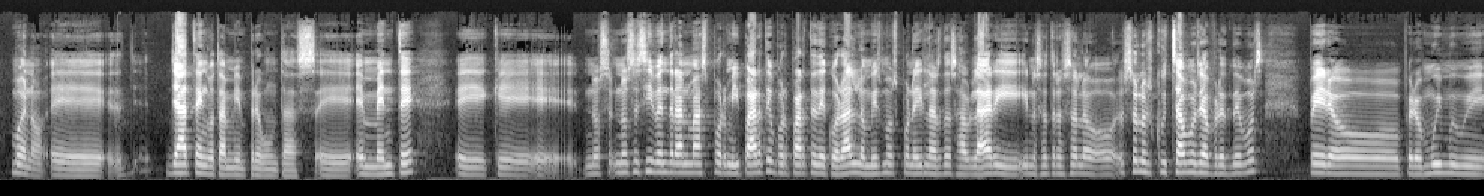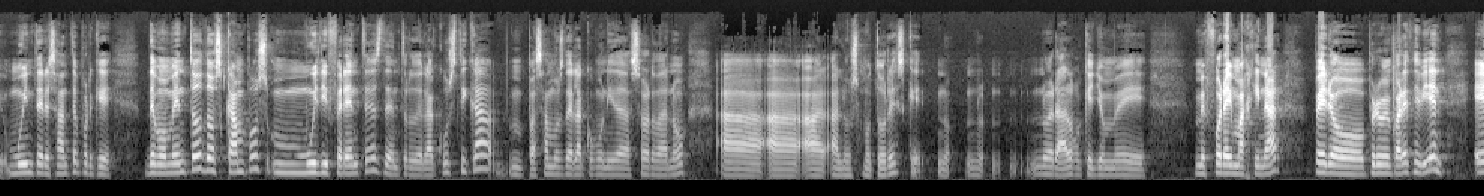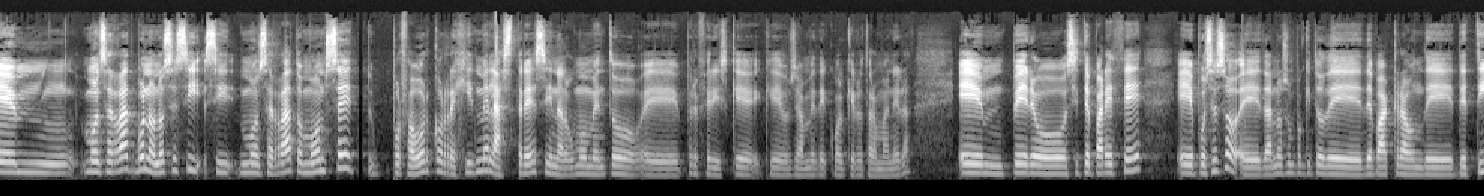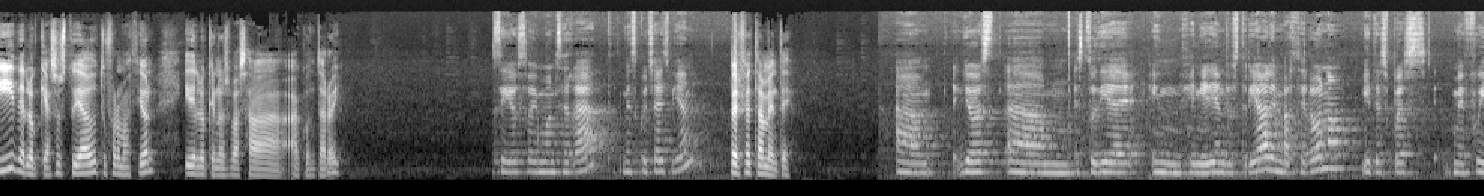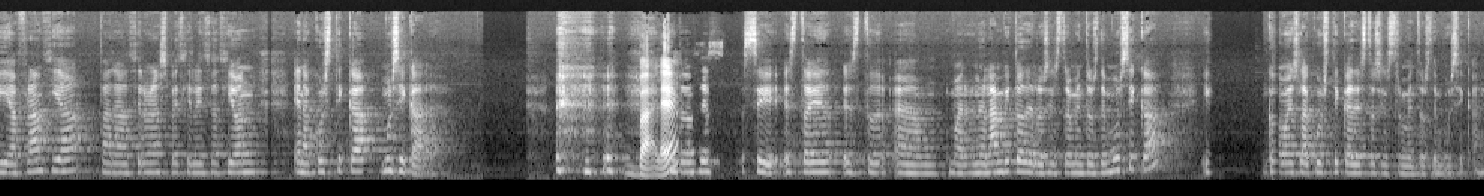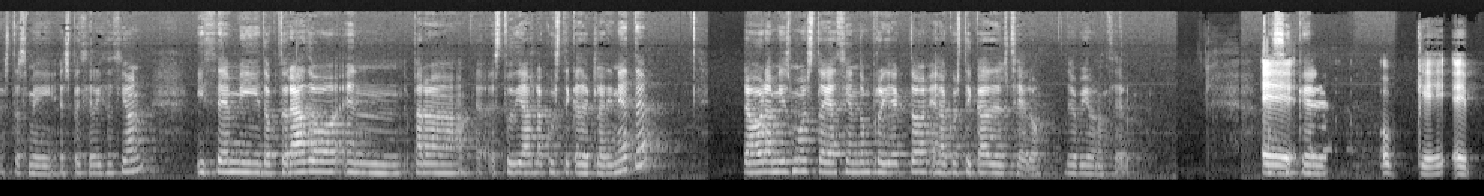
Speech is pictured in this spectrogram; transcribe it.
Bueno, eh, ya tengo también preguntas eh, en mente. Eh, que no, no, sé si vendrán más por mi parte o por parte de Coral, lo mismo os ponéis las dos a hablar y, nosotros solo, solo escuchamos y aprendemos, pero, pero muy, muy, muy, muy interesante porque de momento dos campos muy diferentes dentro de la acústica. Pasamos de la comunidad sorda ¿no? a, a, los motores, que no, no, no, era algo que yo me, me fuera a imaginar, pero, pero me parece bien. Eh, Montserrat, bueno, no sé si, si Montserrat o Monse, por favor, corregidme las tres si en algún momento eh, preferís que, que, os llame de cualquier otra manera. Em, pero si te parece, eh, pues eso, eh, danos un poquito de, background de, ti, de lo que has estudiado, tu formación y de lo que nos vas a, contar hoy. Sí, yo soy Montserrat. ¿Me escucháis bien? Perfectamente. Yo estudié ingeniería industrial en Barcelona y después me fui a Francia para hacer una especialización en acústica musical. Vale. Entonces, sí, estoy, em, bueno, en el ámbito de los instrumentos de música y cómo es la acústica de estos instrumentos de música. Esta es mi especialización. Hice mi doctorado en, para estudiar la acústica del clarinete, pero ahora mismo estoy haciendo un proyecto en acústica del cello, del violoncelo. Eh, que... Ok. Eh,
